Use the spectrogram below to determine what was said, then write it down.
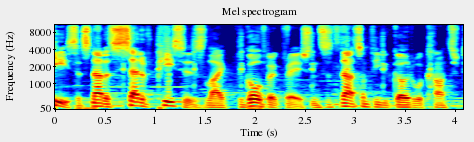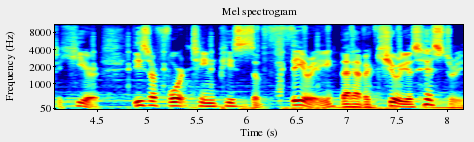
piece, it's not a set of pieces like the Goldberg variations. It's not something you go to a concert to hear. These are 14 pieces of theory that have a curious history.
